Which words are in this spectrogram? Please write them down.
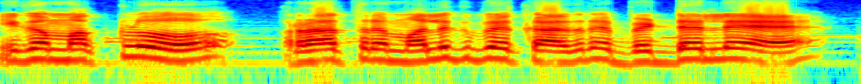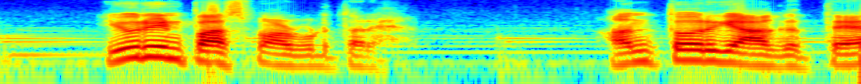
ಈಗ ಮಕ್ಕಳು ರಾತ್ರಿ ಮಲಗಬೇಕಾದ್ರೆ ಬೆಡ್ಡಲ್ಲೇ ಯೂರಿನ್ ಪಾಸ್ ಮಾಡಿಬಿಡ್ತಾರೆ. ಅಂಥವ್ರಿಗೆ ಆಗುತ್ತೆ.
